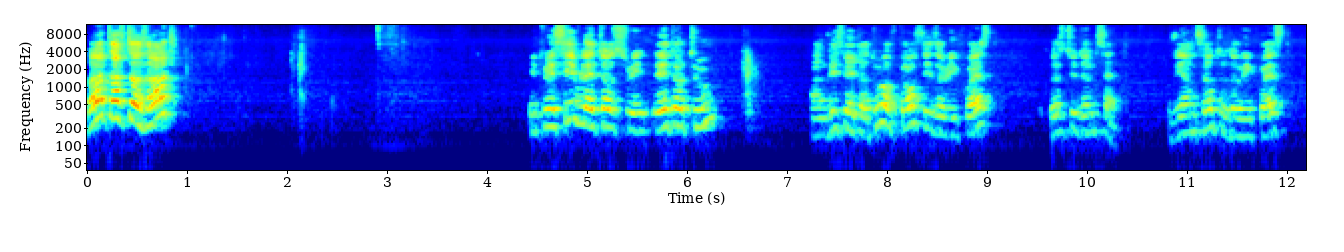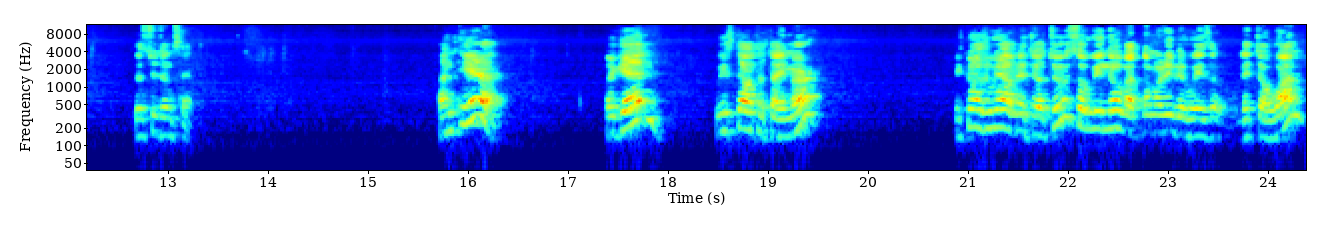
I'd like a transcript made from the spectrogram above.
But after that, it received letter, three, letter 2, and this letter 2, of course, is a request the student sent. The answer to the request the student sent. And here, again, we start a timer, because we have letter 2, so we know that normally there is letter 1,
